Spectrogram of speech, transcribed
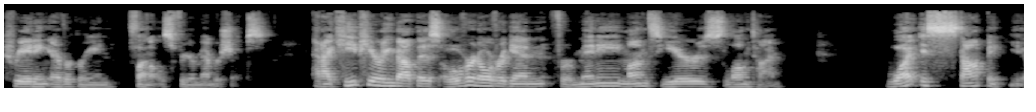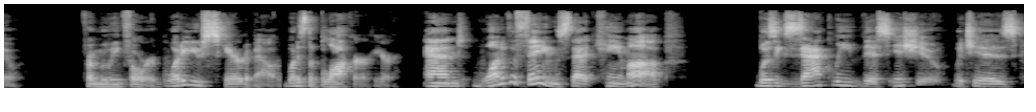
creating evergreen funnels for your memberships. And I keep hearing about this over and over again for many months, years, long time. What is stopping you from moving forward? What are you scared about? What is the blocker here? And one of the things that came up was exactly this issue, which is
